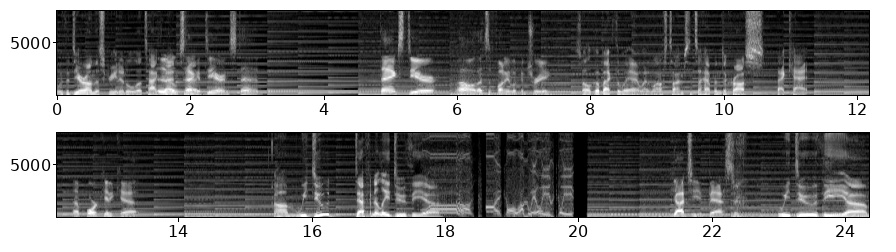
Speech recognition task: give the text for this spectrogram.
with the deer on the screen, it'll attack that It'll instead. attack a deer instead. Thanks, deer. Oh, that's a funny looking tree. So I'll go back the way I went last time since I happened to cross that cat. That poor kitty cat. Um, we do definitely do the. Uh, I go unwillingly. Gotcha, you bastard. we do the um,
